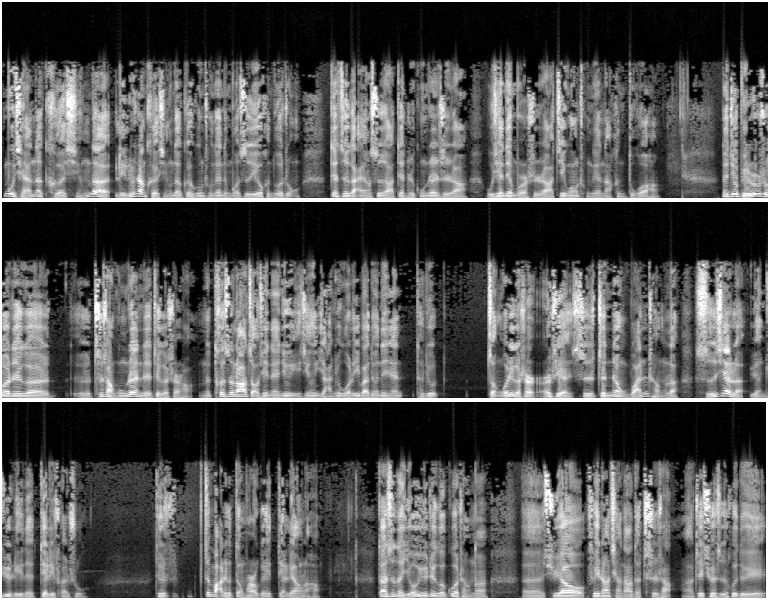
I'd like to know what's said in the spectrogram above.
目前呢，可行的理论上可行的隔空充电的模式也有很多种，电磁感应式啊，电磁共振式啊，无线电波式啊，激光充电呢很多哈。那就比如说这个呃磁场共振的这个事儿哈，那特斯拉早些年就已经研究过了，一百多年前他就整过这个事儿，而且是真正完成了，实现了远距离的电力传输。就是真把这个灯泡给点亮了哈，但是呢，由于这个过程呢，呃，需要非常强大的磁场啊，这确实会对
